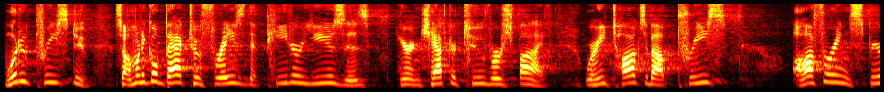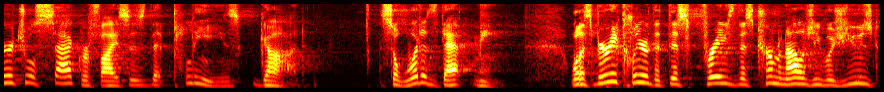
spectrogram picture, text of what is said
What do priests do? So, I'm going to go back to a phrase that Peter uses here in chapter 2, verse 5, where he talks about priests offering spiritual sacrifices that please God. So, what does that mean? Well, it's very clear that this phrase, this terminology was used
